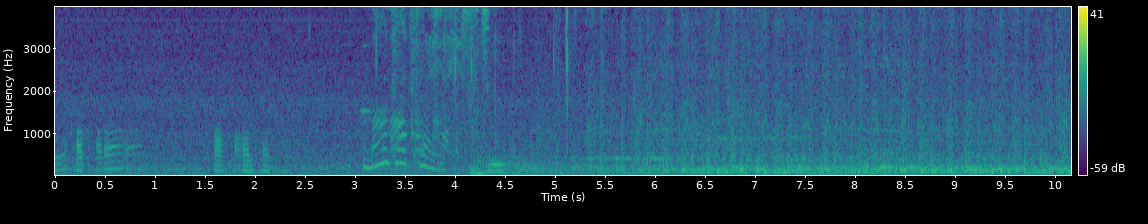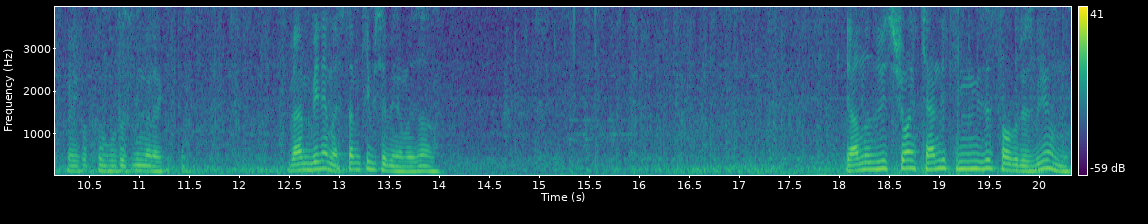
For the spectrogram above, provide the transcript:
bir patla. Patla patla. Marvel playlist. Helikopterin merak ettim. Ben binemezsem kimse binemez ha. Yalnız biz şu an kendi timimize saldırıyoruz biliyor musun?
